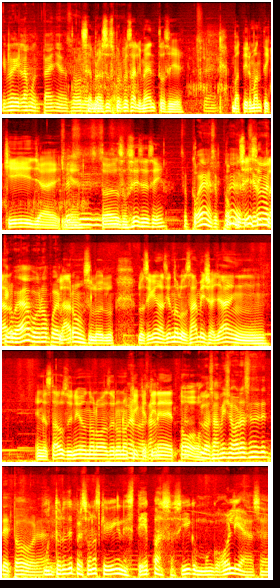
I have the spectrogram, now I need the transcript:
Irme a ir a las montañas solo. Sembrar sus propios alimentos y Sí. batir mantequilla y Sí, sí, sí, todo eso. Sí, sí, sí. Se puede, se puede. No, sí, sí, claro. antigüedad, porque no puede. Claro, si lo, lo- lo siguen haciendo los Amish allá en, en Estados Unidos, no lo va a hacer uno aquí que tiene de todo. Los Amish ahora hacen de, de todo, ¿verdad? Montones de personas que viven en estepas, así como Mongolia, o sea,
